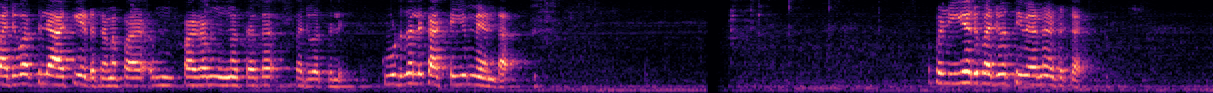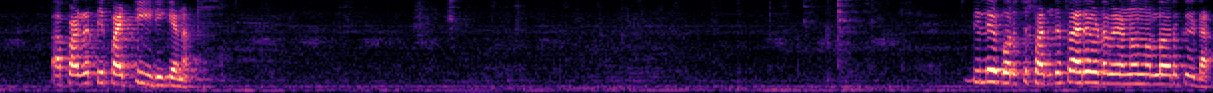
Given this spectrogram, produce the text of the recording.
പരുവത്തിലാക്കി എടുക്കണം. പഴം ഇങ്ങനത്തെ പരുവത്തിൽ. കൂടുതൽ കട്ടിയും വേണ്ട. അപ്പോൾ ഈ ഒരു പരുവത്തിൽ വേണം എടുക്കാൻ. ആ പഴത്തിൽ പറ്റിയിരിക്കണം. ഇതിൽ കുറച്ച് പഞ്ചസാര കൂടെ വേണമെന്നുള്ളവർക്ക് ഇടാം.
